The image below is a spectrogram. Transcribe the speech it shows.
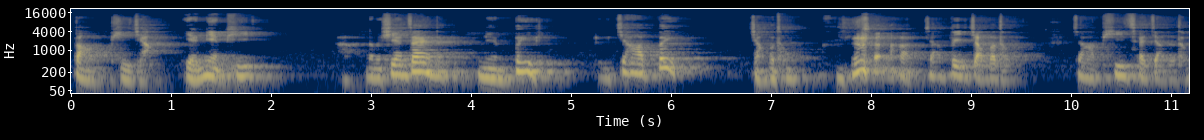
当披甲。也念批啊，那么现在呢，念背了，这个加背讲不通，啊，加背讲不通，加批才讲得通。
